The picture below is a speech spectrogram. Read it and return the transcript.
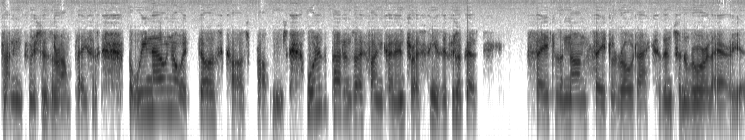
planning permissions around places. But we now know it does cause problems. One of the patterns I find kind of interesting is if you look at fatal and non-fatal road accidents in rural areas.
